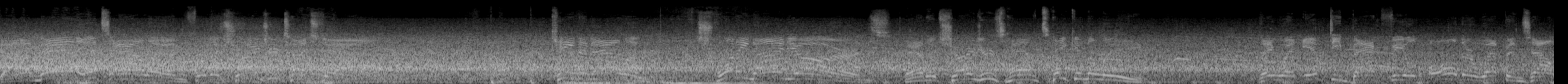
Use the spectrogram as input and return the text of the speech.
Got a man, it's Allen for the Charger touchdown. Keenan Allen, 29 yards. And the Chargers have taken the lead. They went empty backfield, all their weapons out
